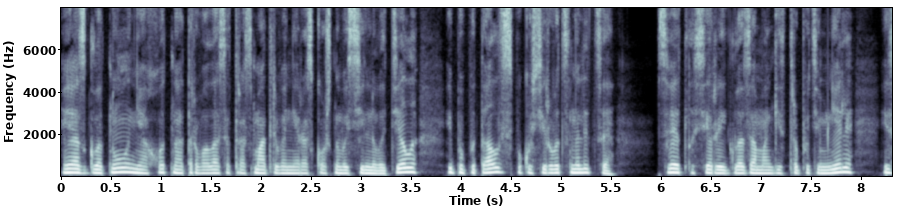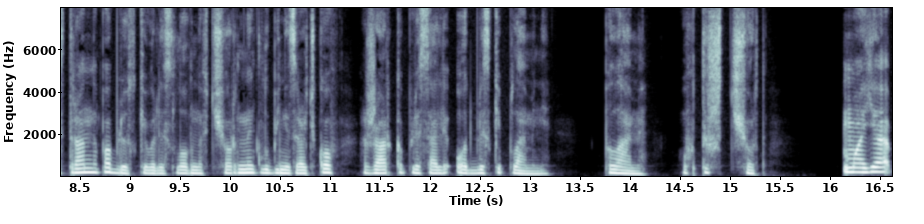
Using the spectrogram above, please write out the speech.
Я сглотнула, неохотно оторвалась от рассматривания роскошного сильного тела и попыталась сфокусироваться на лице. Светло-серые глаза магистра потемнели и странно поблескивали, словно в черной глубине зрачков жарко плясали отблески пламени. Пламя. Ух ты ж чёрт. «Моя...»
